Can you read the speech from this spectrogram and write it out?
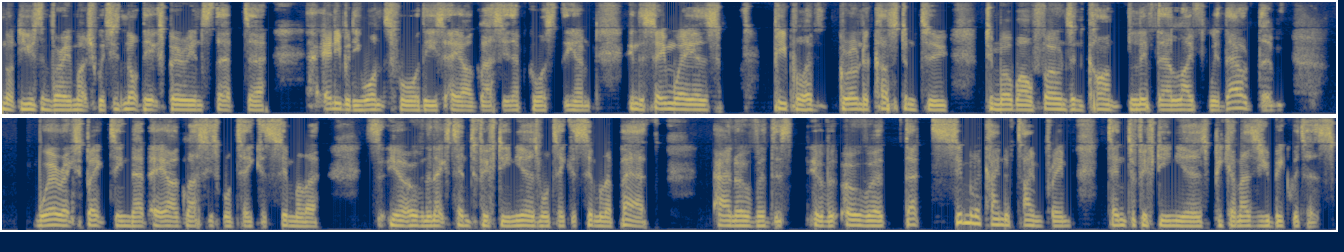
not use them very much, which is not the experience that uh, anybody wants for these AR glasses. Of course, the, um, in the same way as people have grown accustomed to, to mobile phones and can't live their life without them, we're expecting that AR glasses will take a similar, you know, over the next 10 to 15 years, will take a similar path and over this over, over that similar kind of time frame, ten to fifteen years, become as ubiquitous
